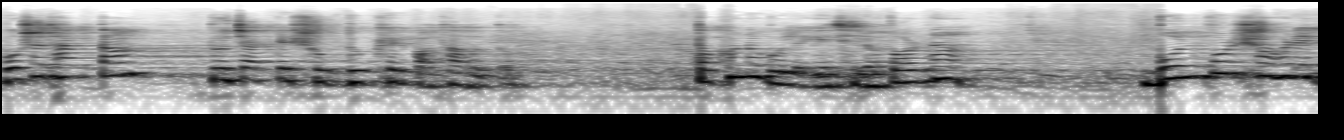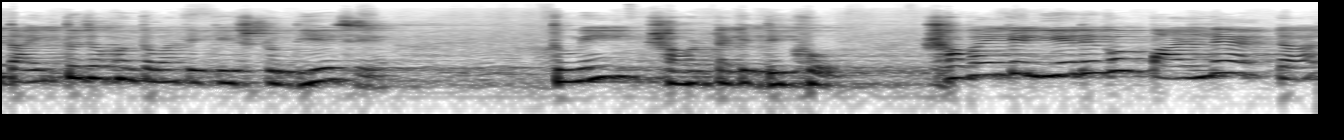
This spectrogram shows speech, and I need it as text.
বসে থাকতাম, দু চারটে সুখ দুঃখের কথা হতো। তখনও বলে গেছিল, পর্ণা, বোলপুর শহরের দায়িত্ব যখন তোমাকে কেষ্ট দিয়েছে, তুমি শহরটাকে দেখো। সবাইকে নিয়ে দেখো, পারলে একটা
